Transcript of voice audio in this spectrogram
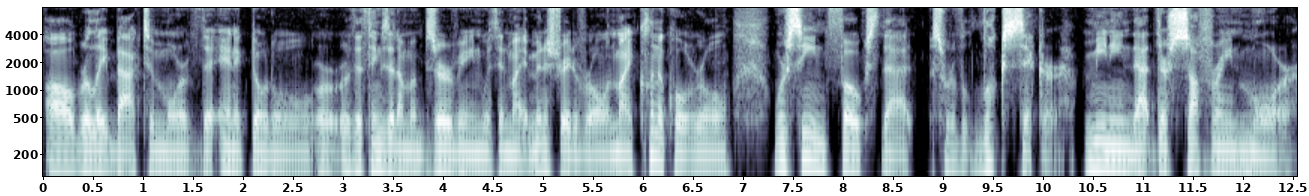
all relate back to more of the anecdotal or, or, the things that I'm observing within my administrative role and my clinical role. We're seeing folks that sort of look sicker, meaning that they're suffering more.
